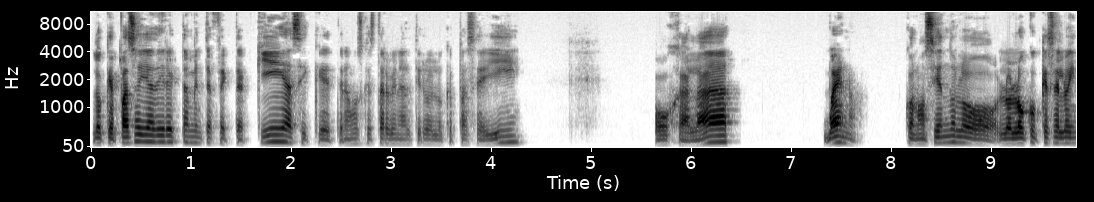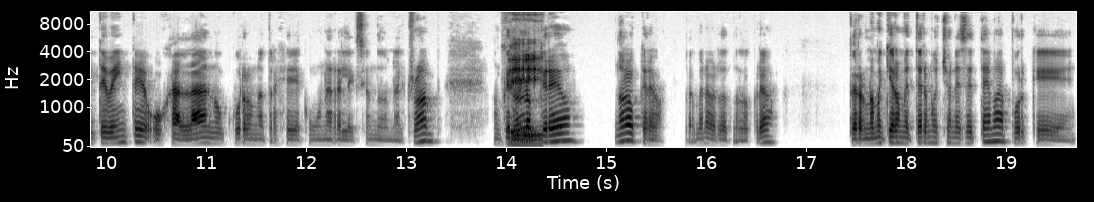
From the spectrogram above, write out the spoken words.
Lo que pasa allá directamente afecta aquí, así que tenemos que estar bien al tiro de lo que pase ahí. Ojalá, bueno, conociendo lo, lo loco que es el 2020, ojalá no ocurra una tragedia como una reelección de Donald Trump. Aunque no lo creo, no lo creo, la mera verdad no lo creo. Pero no me quiero meter mucho en ese tema porque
